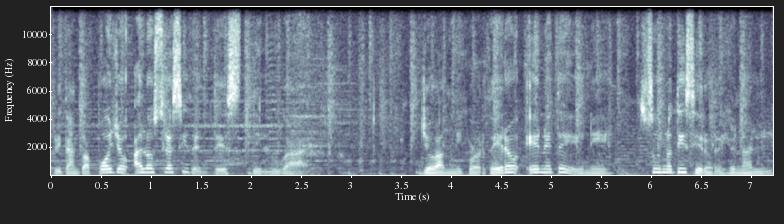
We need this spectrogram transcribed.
brindando apoyo a los residentes del lugar. Giovanni Cordero, NTN, su noticiero regional.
